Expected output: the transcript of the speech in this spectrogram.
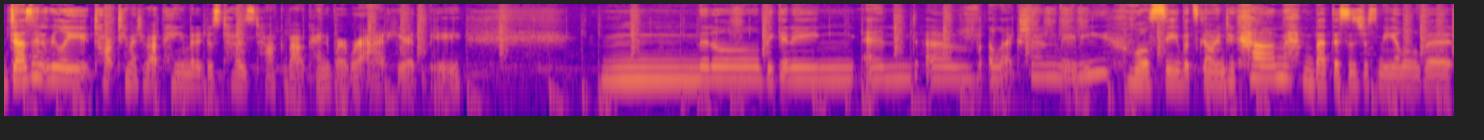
doesn't really talk too much about pain, but it just does talk about kind of where we're at here at the B middle, beginning, end of election, maybe. We'll see what's going to come, but this is just me a little bit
